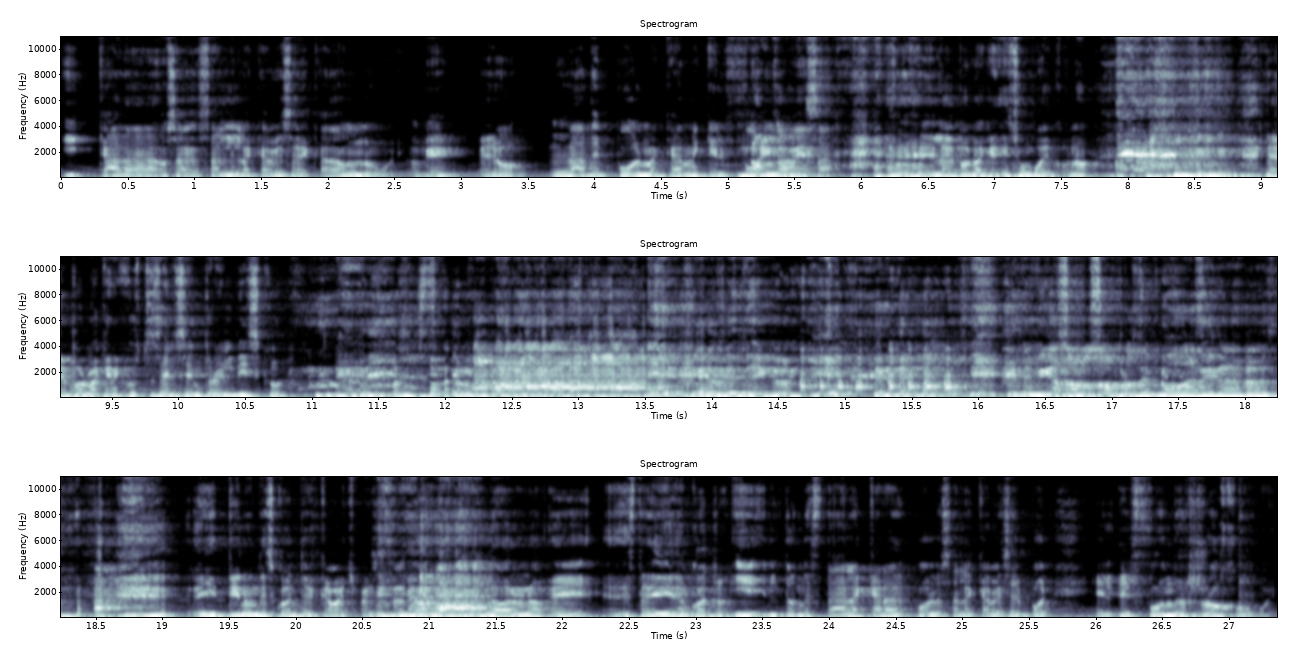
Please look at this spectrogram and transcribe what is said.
Y cada. O sea, sale la cabeza de cada uno, güey. Ok. Pero la de Paul McCartney, que el No fondo. hay cabeza. la de Paul McCartney es un hueco, ¿no? la de Paul McCartney justo es el centro del disco. Un- Qué pendejo. Si te fijas son los hombros de Paul así nada más. Y tiene un descuento de Cabbage Patch. No, no, no. no, eh, está dividido en cuatro y donde está la cara de Paul, o sea, la cabeza de Paul, el, el fondo es rojo, güey.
